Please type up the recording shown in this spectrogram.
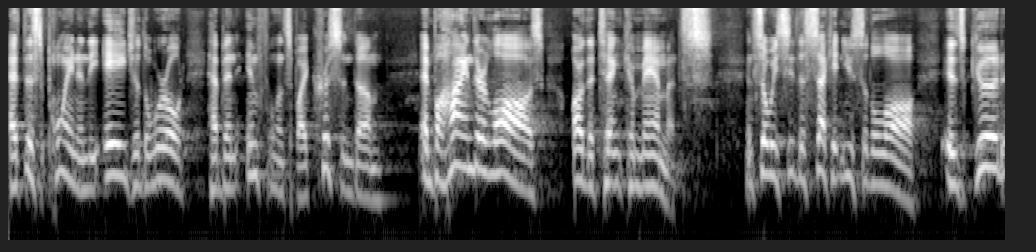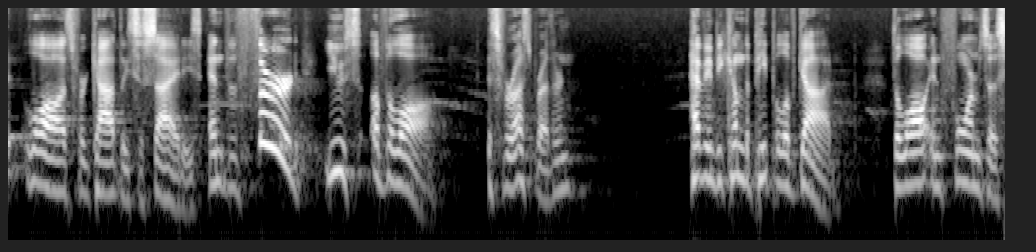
at this point in the age of the world, have been influenced by Christendom. And behind their laws are the Ten Commandments. And so we see the second use of the law is good laws for godly societies. And the third use of the law is for us, brethren. Having become the people of God, the law informs us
